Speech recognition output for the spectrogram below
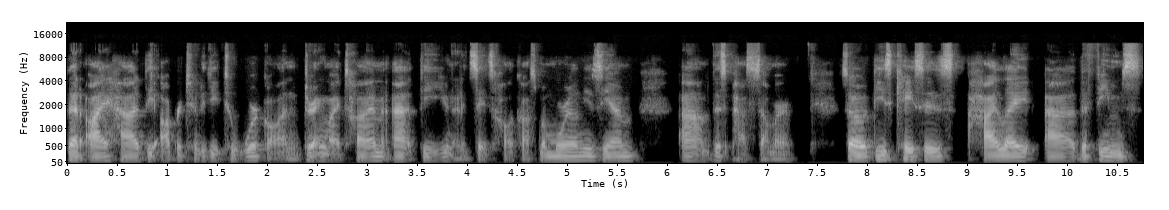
that I had the opportunity to work on during my time at the United States Holocaust Memorial Museum um, this past summer. So these cases highlight uh, the themes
